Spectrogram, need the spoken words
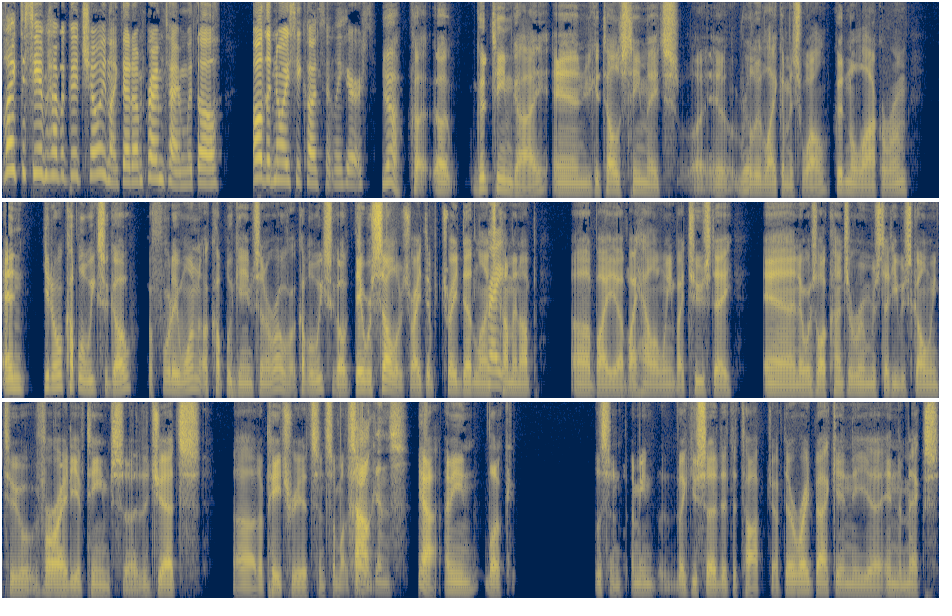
like to see him have a good showing like that on primetime with all all the noise he constantly hears. yeah, uh, good team guy, and you could tell his teammates uh, really like him as well. Good in the locker room, and you know, a couple of weeks ago, before they won a couple of games in a row, a couple of weeks ago, they were sellers, right? The trade deadline's Right. coming up uh, by uh, by Halloween, by Tuesday, and there was all kinds of rumors that he was going to a variety of teams, uh, the Jets, uh, the Patriots, and some so- Falcons. Yeah, I mean, look, listen. I mean, like you said at the top, Jeff, they're right back in the uh, in the mix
